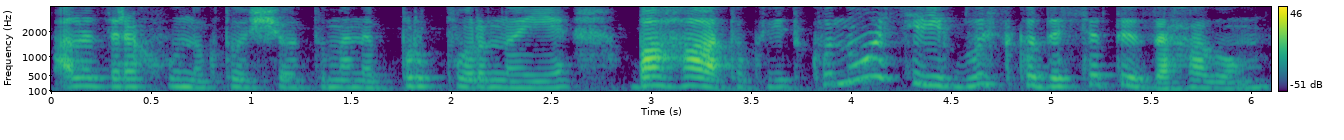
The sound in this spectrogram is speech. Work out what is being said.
але за рахунок того, що от у мене пурпурної багато квітконосів, їх близько 10 загалом,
